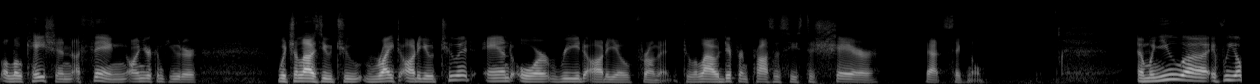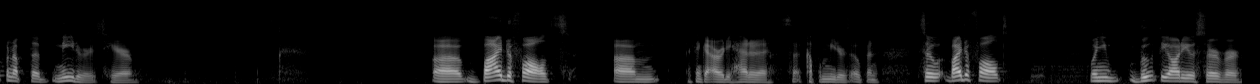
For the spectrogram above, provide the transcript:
a, location, a thing on your computer which allows you to write audio to it and or read audio from it to allow different processes to share that signal. And when you, uh, if we open up the meters here, uh, by default, um, I think I already had a, a couple meters open. So by default, when you boot the audio server,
